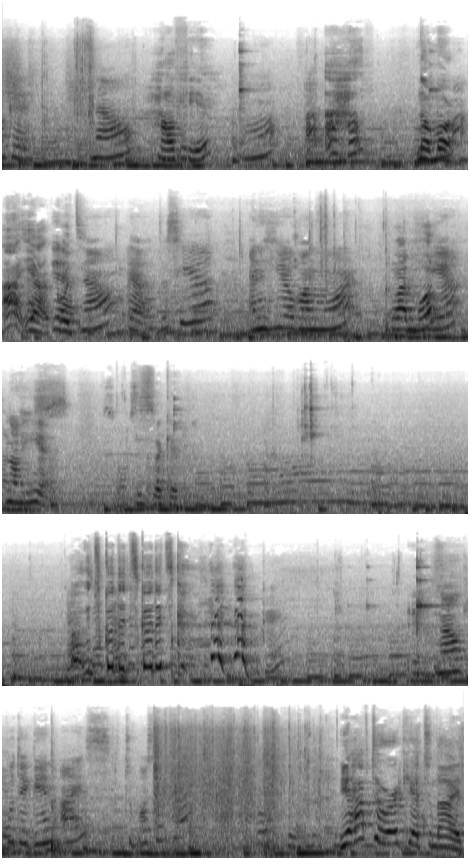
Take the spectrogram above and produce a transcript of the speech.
Okay. Now. half here. Uh, half. No more. Ah, yeah, yeah. good. Now. Yeah. This here and here one more. One more. Here. No here. This is okay. Oh, it's good, it's good, it's good. Okay. Now put again ice to both of them. you have to work here tonight.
